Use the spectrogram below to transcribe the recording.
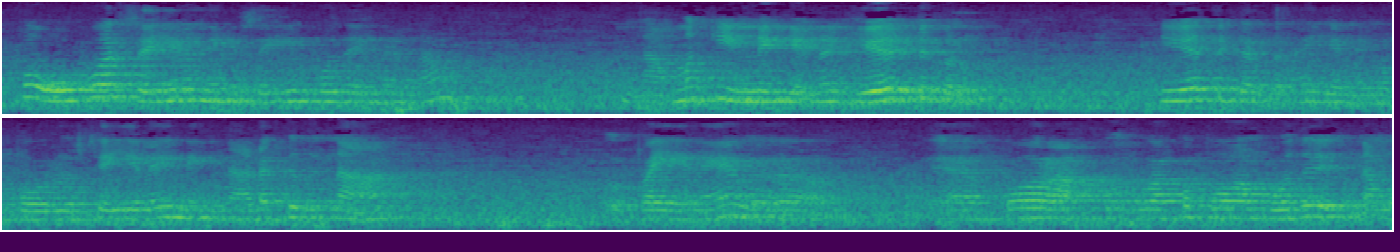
இப்போ ஒவ்வொரு செயலும் நீங்கள் செய்யும்போது என்னென்னா நமக்கு இன்றைக்கி என்ன ஏற்றுக்கணும் ஏற்றுக்கிறதுனா என்னங்க இப்போ ஒரு செயலை இன்றைக்கி நடக்குதுன்னா பையனே போகிறான் ஒரு பக்கம் போகும்போது நம்ம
